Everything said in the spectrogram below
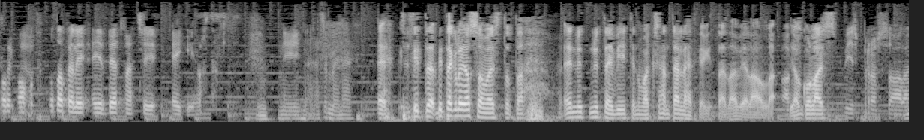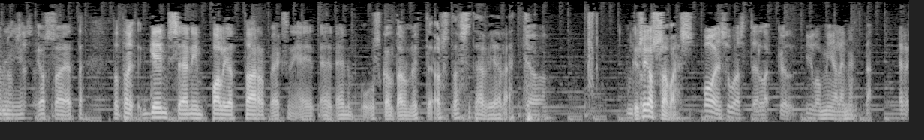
Sori mutta tota peli ei Deathmatchi ei kiinnosta. Mm. Niin, näinhän se menee. Eh, siis... pitää, pitää kyllä jossain vaiheessa tota... En, nyt, nyt ei viittinyt, vaikka sehän tällä hetkelläkin taitaa vielä olla jonkunlais... 5 prossaa niin, jossain, että tota gamesia niin paljon tarpeeksi, niin ei, en, en uskaltanut nyt ostaa sitä vielä, että... Joo. Kyllä se jossain vaiheessa. Voin suositella kyllä ilomielen, että er,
